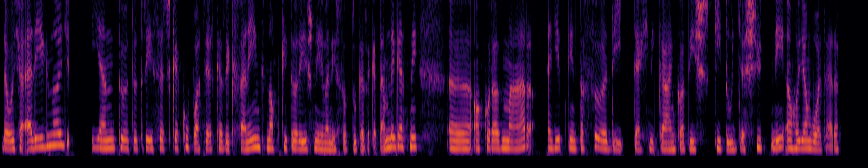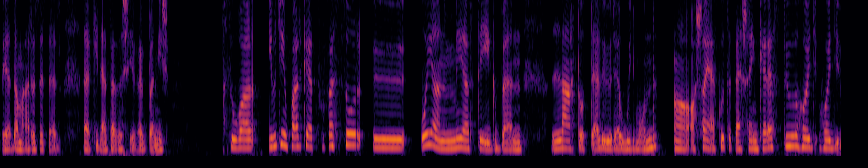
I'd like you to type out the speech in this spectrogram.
De hogyha elég nagy ilyen töltött részecske kupac érkezik felénk, napkitörés néven is szoktuk ezeket emlegetni, akkor az már egyébként a földi technikánkat is ki tudja sütni, ahogyan volt erre példa már az 1900-es években is. Szóval Eugene Parker professzor, ő olyan mértékben látott előre, úgymond, a, a saját kutatásaink keresztül, hogy, hogy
